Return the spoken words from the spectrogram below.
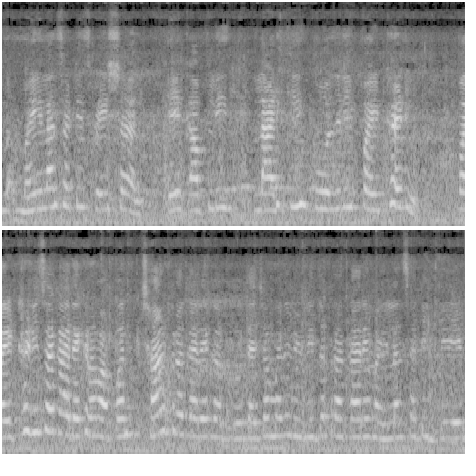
म- महिलांसाठी स्पेशल एक आपली लाडकी गोजरी पैठणी पैठणीचा कार्यक्रम आपण छान प्रकारे करतो. त्याच्यामध्ये विविध प्रकारे महिलांसाठी गेम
